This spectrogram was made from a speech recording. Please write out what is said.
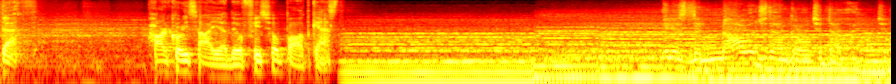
Death. Hardcore Italia, the official podcast. It is the knowledge that I'm going to die.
